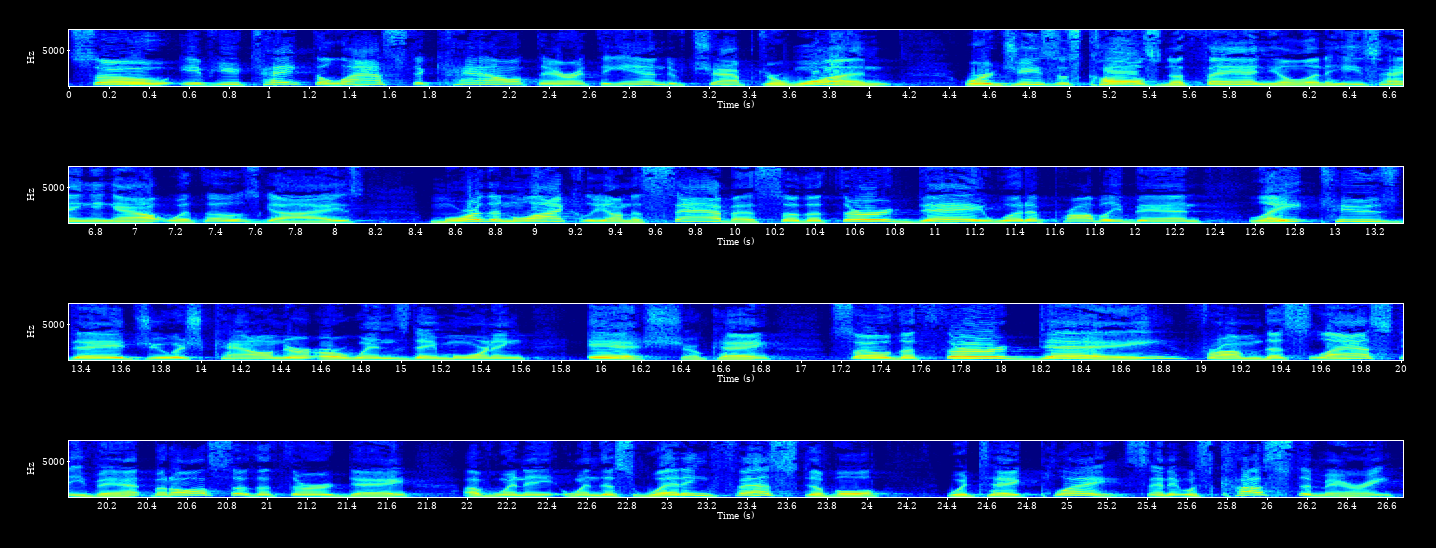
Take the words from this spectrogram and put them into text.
So, if you take the last account there at the end of chapter 1, where Jesus calls Nathanael and he's hanging out with those guys more than likely on a Sabbath. So the third day would have probably been late Tuesday, Jewish calendar, or Wednesday morning ish, okay? So the third day from this last event, but also the third day of when, when this wedding festival would take place. And it was customary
